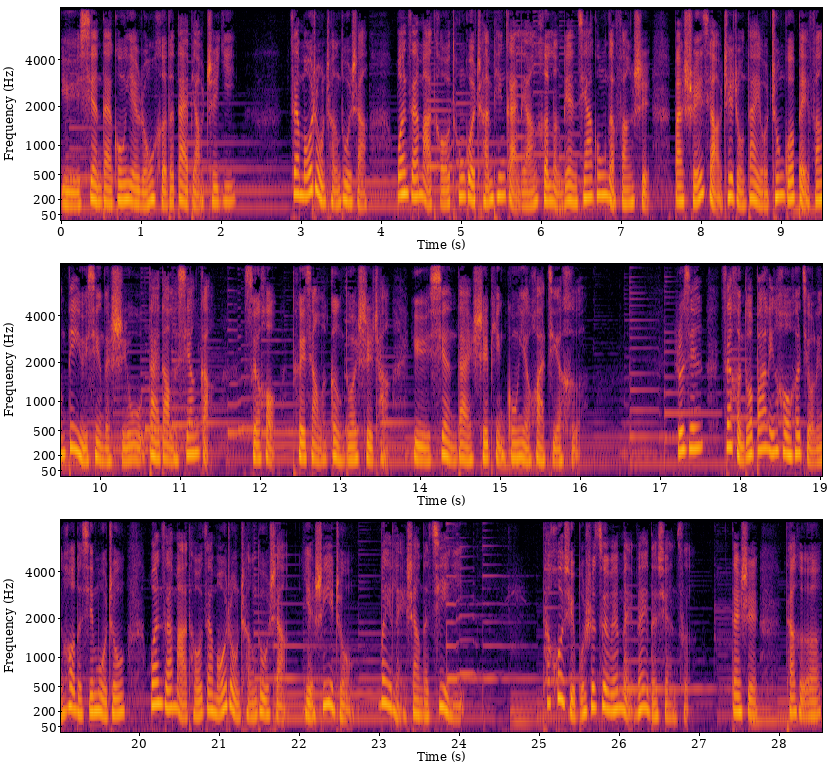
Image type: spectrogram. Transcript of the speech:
与现代工业融合的代表之一。在某种程度上，湾仔码头通过产品改良和冷链加工的方式，把水饺这种带有中国北方地域性的食物带到了香港。随后推向了更多市场，与现代食品工业化结合。如今，在很多八零后和九零后的心目中，湾仔码头在某种程度上也是一种味蕾上的记忆。它或许不是最为美味的选择，但是它和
